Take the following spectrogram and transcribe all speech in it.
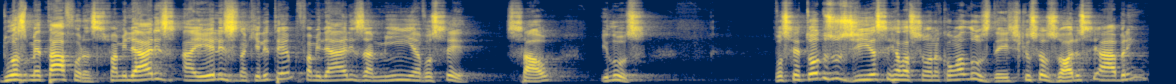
duas metáforas familiares a eles naquele tempo, familiares a mim e a você, sal e luz. Você todos os dias se relaciona com a luz, desde que os seus olhos se abrem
